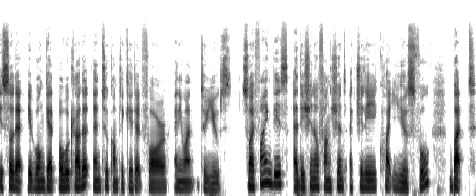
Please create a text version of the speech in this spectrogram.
is so that it won't get overcrowded and too complicated for anyone to use. So I find these additional functions actually quite useful, but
